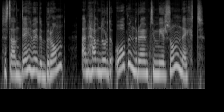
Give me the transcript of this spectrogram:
Ze staan dicht bij de bron en hebben door de open ruimte meer zonlicht.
